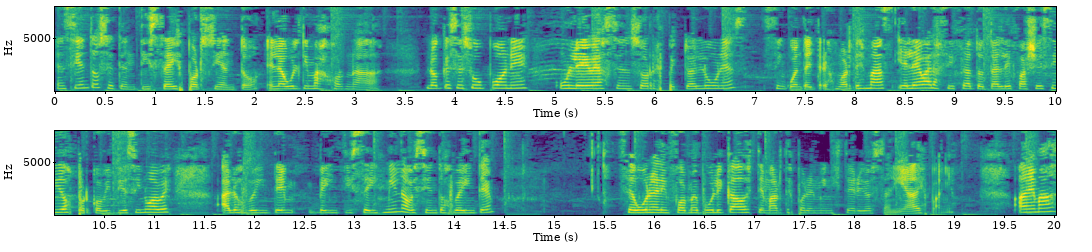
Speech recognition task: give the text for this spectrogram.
en 176% en la última jornada, lo que se supone un leve ascenso respecto al lunes, 53 muertes más, y eleva la cifra total de fallecidos por COVID-19 a los 26.920 según el informe publicado este martes por el Ministerio de Sanidad de España. Además,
